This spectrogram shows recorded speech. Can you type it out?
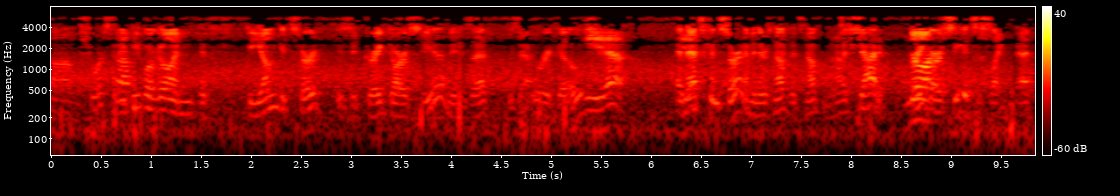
Um, I mean, shortstop. people are going. If DeJong gets hurt, is it Greg Garcia? I mean, is that is that where it goes? yeah. And that's concerning. I mean, there's not, it's not, not a shot at No, I- Garcia. It's just like that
